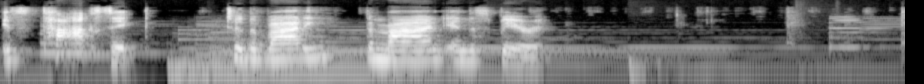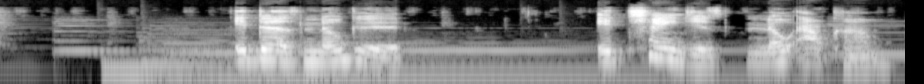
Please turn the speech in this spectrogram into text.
is toxic to the body, the mind, and the spirit. It does no good. It changes no outcome.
